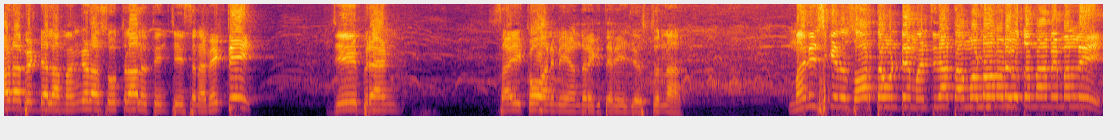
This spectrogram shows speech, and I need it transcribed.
ఆడబిడ్డల మంగళ సూత్రాలు తెంచేసిన వ్యక్తి జే బ్రాండ్ సైకో అని మీ అందరికీ తెలియజేస్తున్నా. మనిషికి స్వార్థం ఉంటే మంచిదా తమ్ముళ్ళు అని అడుగుతున్నా మిమ్మల్ని.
